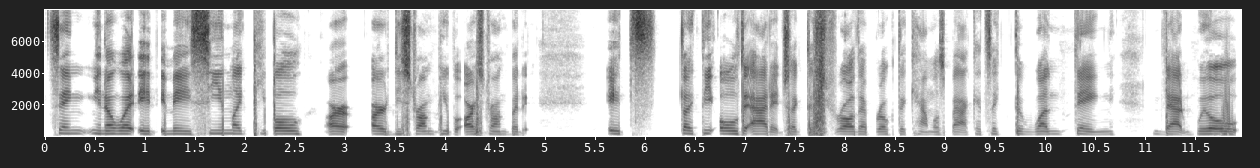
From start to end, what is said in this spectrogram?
saying, you know what, it, it may seem like people are, are these strong people are strong, but it's like the old adage, like the straw that broke the camel's back. It's like the one thing that will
